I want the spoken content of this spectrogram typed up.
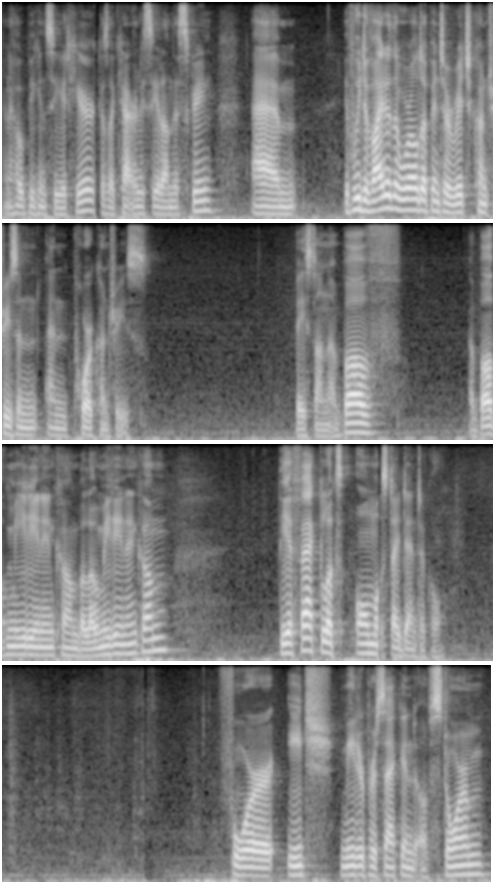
and I hope you can see it here because I can't really see it on this screen. Um, if we divided the world up into rich countries and, and poor countries, based on above, above median income, below median income, the effect looks almost identical. For each meter per second of storm,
